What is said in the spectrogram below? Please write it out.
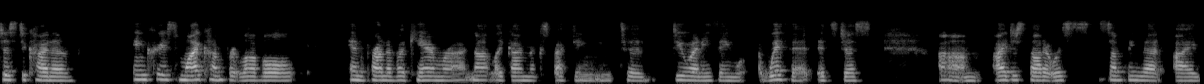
just to kind of increase my comfort level in front of a camera not like i'm expecting to do anything with it it's just um, I just thought it was something that I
